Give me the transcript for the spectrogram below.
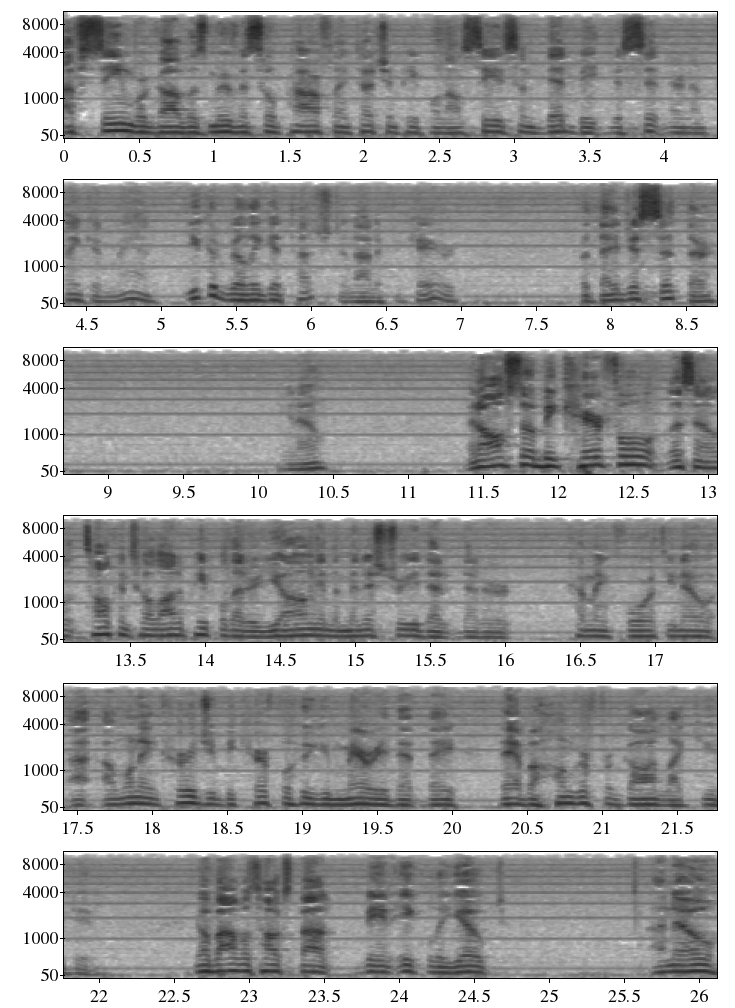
I've seen where God was moving so powerfully and touching people, and I'll see some deadbeat just sitting there, and I'm thinking, man, you could really get touched tonight if you cared. But they just sit there, you know. And also be careful. Listen, I'm talking to a lot of people that are young in the ministry that, that are coming forth. You know, I, I want to encourage you, be careful who you marry, that they, they have a hunger for God like you do. You know, Bible talks about being equally yoked. I know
